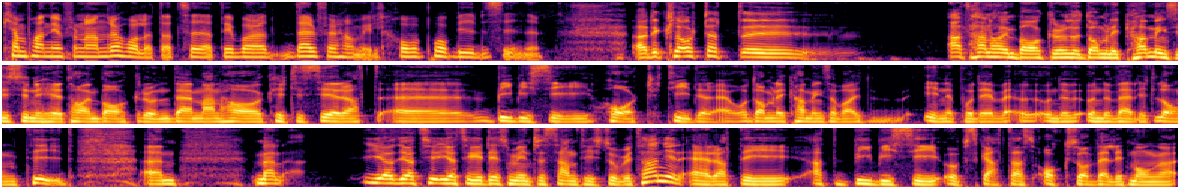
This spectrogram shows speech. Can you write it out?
kampanjen från andra hållet att säga att det är bara därför han vill hoppa på BBC nu? Ja, det är klart att eh att han har en bakgrund och Dominic Cummings i synnerhet har en bakgrund där man har kritiserat eh, BBC hårt tidigare och Dominic Cummings har varit inne på det under, under väldigt lång tid. Um, men jag, jag, jag, tycker det som är intressant i Storbritannien är att, det, att BBC uppskattas också väldigt många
